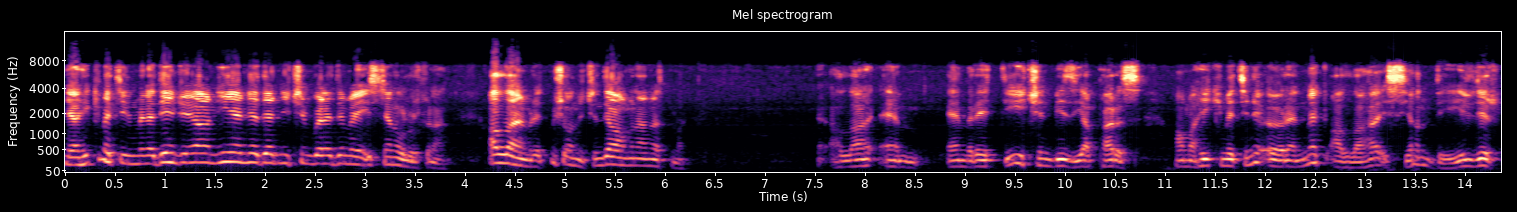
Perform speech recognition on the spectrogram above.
ya hikmet ilmine deyince ya niye neden için böyle demeye isyan olur filan. Allah emretmiş onun için devamını anlatma. Allah em, emrettiği için biz yaparız. Ama hikmetini öğrenmek Allah'a isyan değildir.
